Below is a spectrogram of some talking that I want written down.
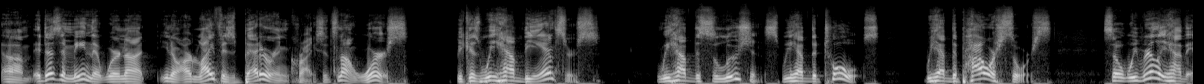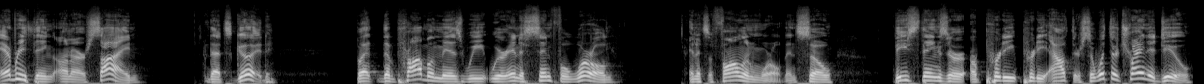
um, it doesn't mean that we're not, you know, our life is better in Christ. It's not worse because we have the answers. We have the solutions. We have the tools. We have the power source. So we really have everything on our side that's good. But the problem is we, we're in a sinful world and it's a fallen world. And so these things are, are pretty, pretty out there. So what they're trying to do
